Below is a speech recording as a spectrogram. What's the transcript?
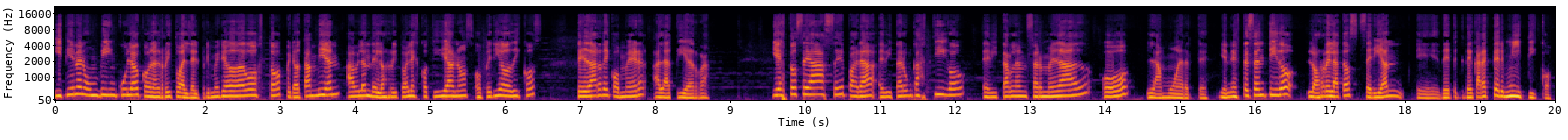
y tienen un vínculo con el ritual del primero de agosto, pero también hablan de los rituales cotidianos o periódicos de dar de comer a la tierra. Y esto se hace para evitar un castigo, evitar la enfermedad o la muerte. Y en este sentido, los relatos serían eh, de, de carácter mítico.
